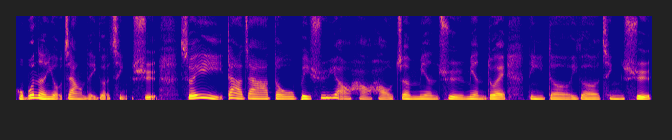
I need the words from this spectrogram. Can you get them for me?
我不能有这样的一个情绪。所以大家都必须要好好正面去面对你的一个情绪，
